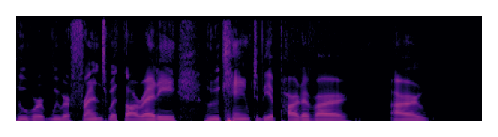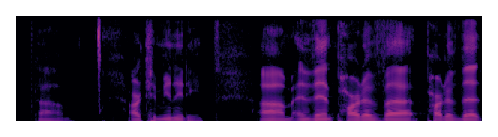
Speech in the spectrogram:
who were we were friends with already, who came to be a part of our our um, our community. Um, and then part of uh, part of the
